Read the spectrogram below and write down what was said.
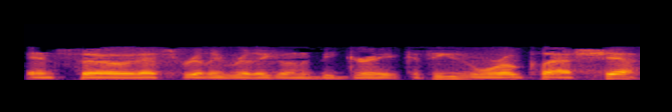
And so that's really, really going to be great because he's a world class chef.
